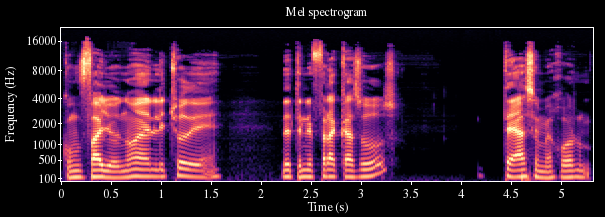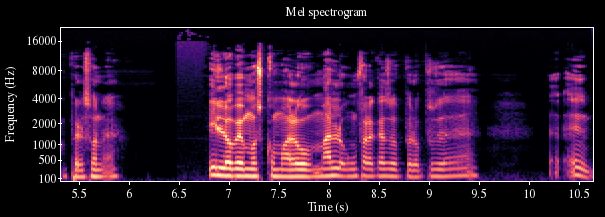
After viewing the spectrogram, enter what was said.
con fallos, ¿no? El hecho de, de tener fracasos te hace mejor persona. Y lo vemos como algo malo, un fracaso, pero pues eh, eh,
